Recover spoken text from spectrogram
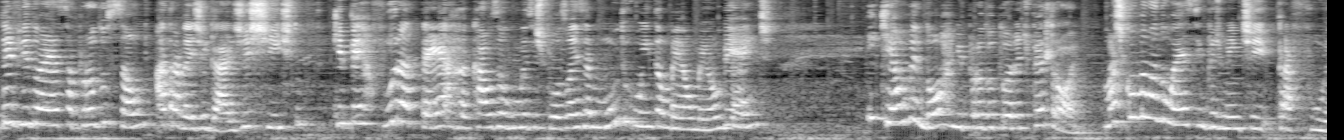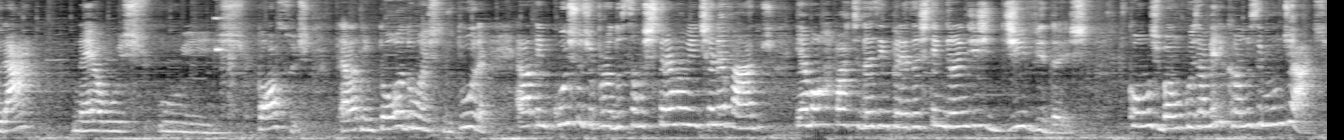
devido a essa produção através de gás de xisto, que perfura a terra, causa algumas explosões, é muito ruim também ao meio ambiente e que é uma enorme produtora de petróleo. Mas como ela não é simplesmente para furar né, os, os poços, ela tem toda uma estrutura, ela tem custos de produção extremamente elevados e a maior parte das empresas tem grandes dívidas com os bancos americanos e mundiais.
